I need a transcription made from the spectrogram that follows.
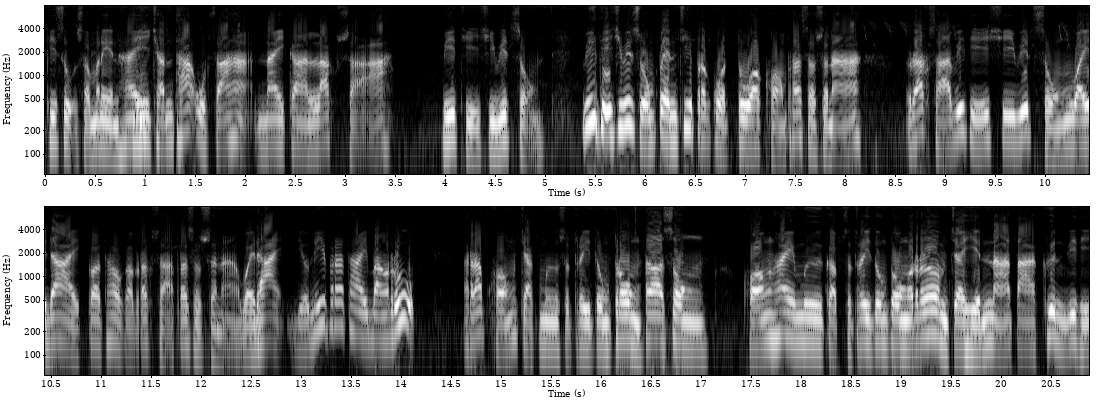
พิสุสามเณรให้มีฉันทะอุตสาหะในการรักษาวิถีชีวิตสงฆ์วิถีชีวิตสงฆ์เป็นที่ปรากฏตัวของพระศาสนา รักษาวิถีชีวิตสงฆ์ไว้ได้ ก็เท่ากับรักษาพระศาสนาไว้ได้ เดี๋ยวนี้พระไทยบางรูป รับของจากมือสตรีตรงๆถ้าส่งของให้มือกับสตรีตรงๆ เริ่มจะเห็นหนาตาขึ้นวิถี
